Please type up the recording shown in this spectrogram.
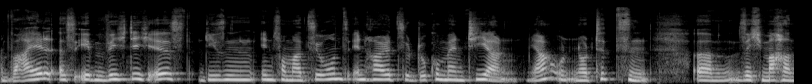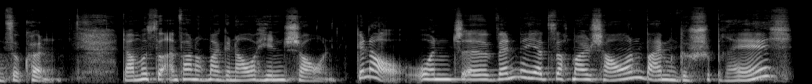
weil es eben wichtig ist, diesen Informationsinhalt zu dokumentieren, ja, und Notizen ähm, sich machen zu können. Da musst du einfach noch mal genau hinschauen. Genau. Und äh, wenn wir jetzt noch mal schauen beim Gespräch,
